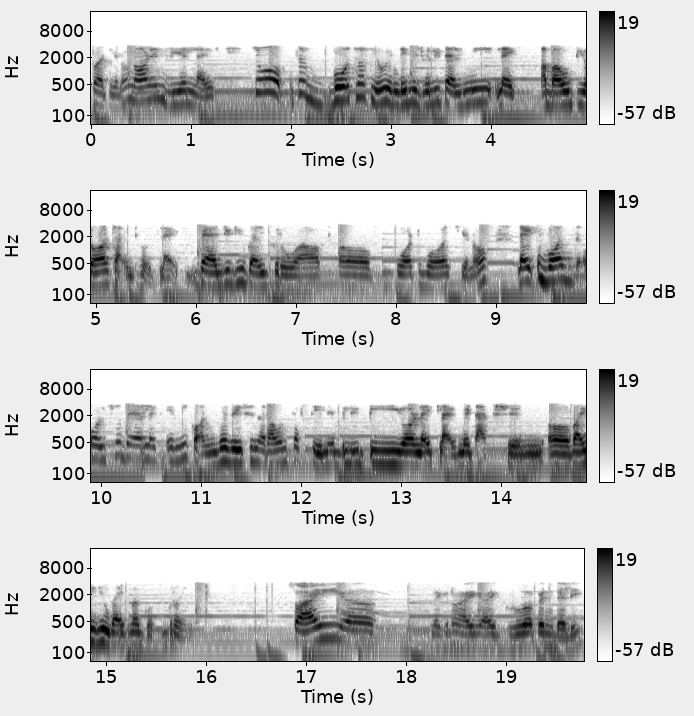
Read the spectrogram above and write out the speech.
but you know not in real life. So so both of you individually tell me like about your childhood. Like where did you guys grow up? Uh, what was you know like was also there like any conversation around sustainability or like climate action uh, while you guys were go- growing? So I uh, like you know I, I grew up in Delhi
